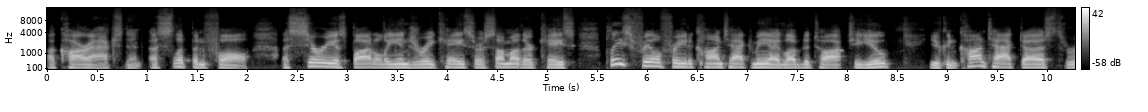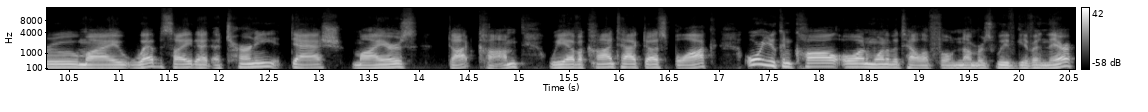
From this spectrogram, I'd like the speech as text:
a car accident, a slip and fall, a serious bodily injury case, or some other case, please feel free to contact me. I'd love to talk to you. You can contact us through my website at attorney myers.com. We have a contact us block, or you can call on one of the telephone numbers we've given there,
